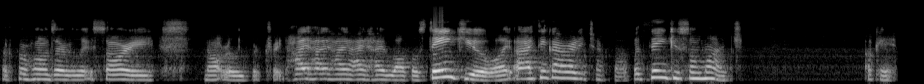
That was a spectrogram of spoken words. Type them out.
but for horns I really sorry not really portrayed hi hi hi hi hi waffles thank you I, I think I already checked that but thank you so much Okay.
